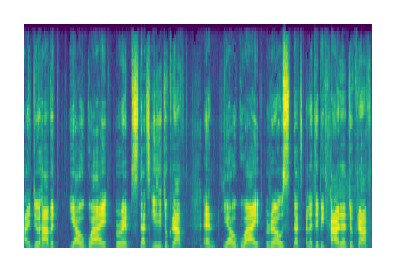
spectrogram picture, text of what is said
I do have it. Yao Guai Ribs, that's easy to craft. And Yao Guai Roast, that's a little bit harder to craft.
